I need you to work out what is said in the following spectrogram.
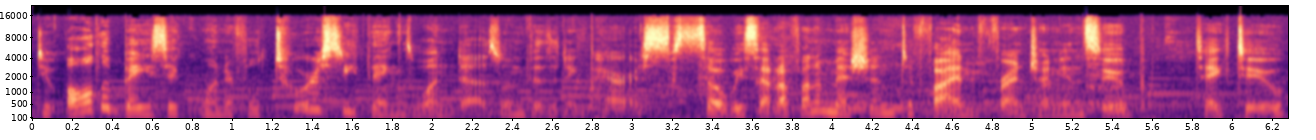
do all the basic, wonderful touristy things one does when visiting Paris. So we set off on a mission to find French onion soup. Take two.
